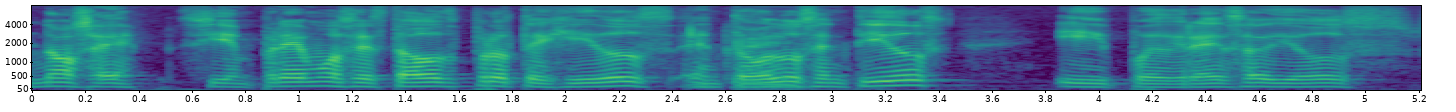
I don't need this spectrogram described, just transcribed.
no sé, siempre hemos estado protegidos en todos los sentidos y pues gracias a Dios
